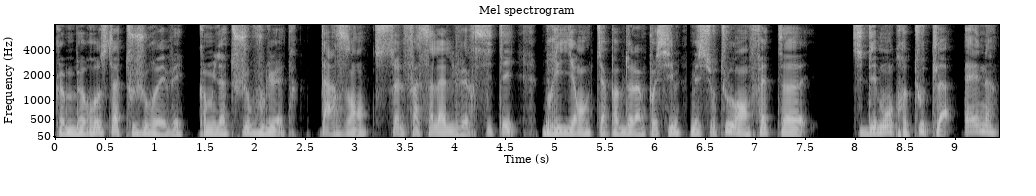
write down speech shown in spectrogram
comme Burroughs l'a toujours rêvé, comme il a toujours voulu être. Tarzan, seul face à l'adversité, brillant, capable de l'impossible, mais surtout en fait, euh, qui démontre toute la haine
